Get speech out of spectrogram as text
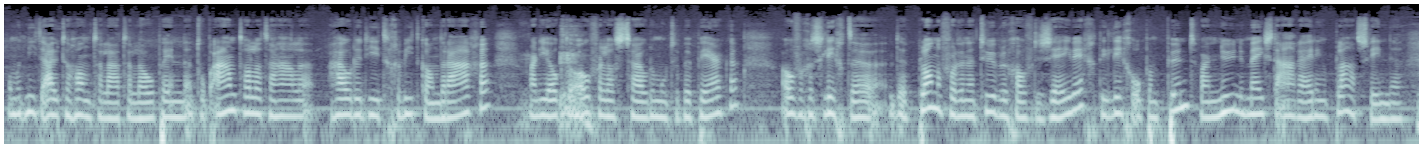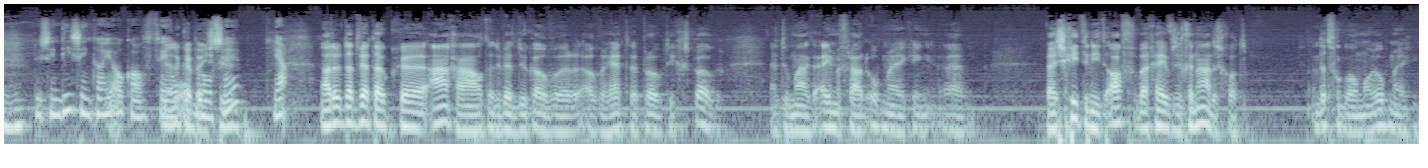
om het niet uit de hand te laten lopen en het op aantallen te halen, houden die het gebied kan dragen, maar die ook de overlast zouden moeten beperken. Overigens ligt de, de plannen voor de natuurbrug over de zeeweg, die liggen op een punt waar nu de meeste aanrijdingen plaatsvinden. Dus in die zin kan je ook al veel Ja, oplossen. Ja. Nou, dat, dat werd ook eh, aangehaald en er werd natuurlijk over, over hertenproblematiek gesproken. En toen maakte een mevrouw de opmerking, eh, wij schieten niet af, wij geven ze een genadeschot. En dat vond ik wel een mooie opmerking.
